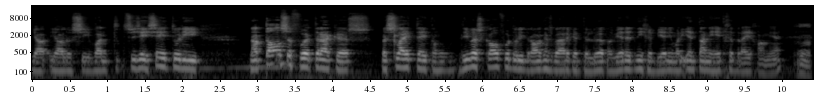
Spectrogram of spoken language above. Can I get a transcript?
ja, jaloesie want soos jy sê toe die Natalse voortrekkers besluit het om liewer skaalvoet oor die Drakensberge te loop. Ek weet dit nie gebeur nie, maar die een tannie het gedreig daarmee. Hmm.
